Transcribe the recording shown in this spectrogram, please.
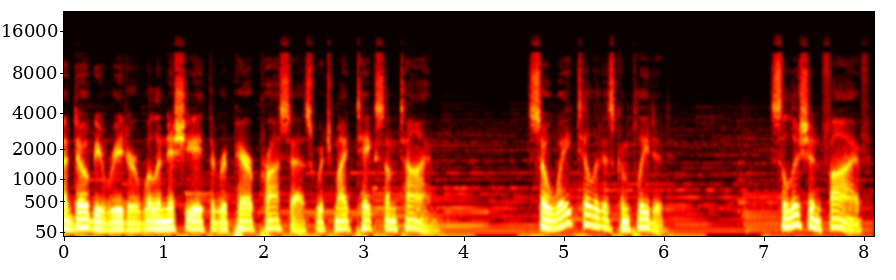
Adobe Reader will initiate the repair process which might take some time. So wait till it is completed. Solution 5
